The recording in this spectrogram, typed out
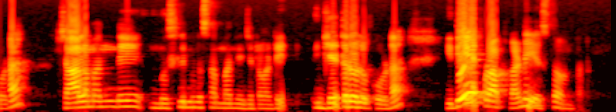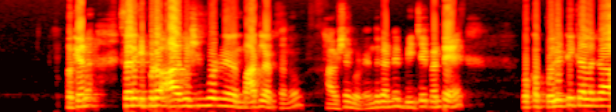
కూడా చాలామంది మంది సంబంధించినటువంటి ఇతరులు కూడా ఇదే ప్రాపకాండ చేస్తూ ఉంటారు. ఓకేనా? సరే ఇప్పుడు ఆ విషయం కూడా నేను మాట్లాడతాను. ఆ విషయం కూడా. ఎందుకంటే బీజేపీ అంటే ఒక పొలిటికల్గా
